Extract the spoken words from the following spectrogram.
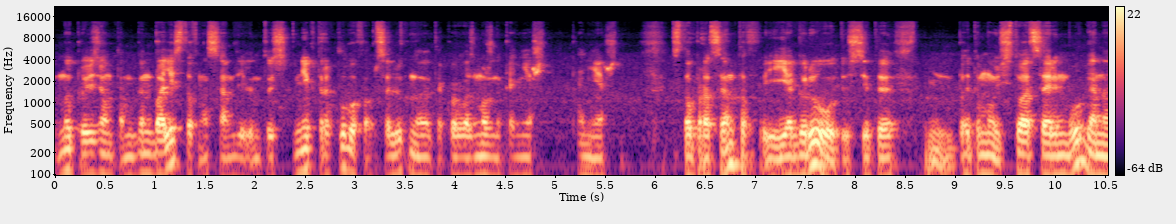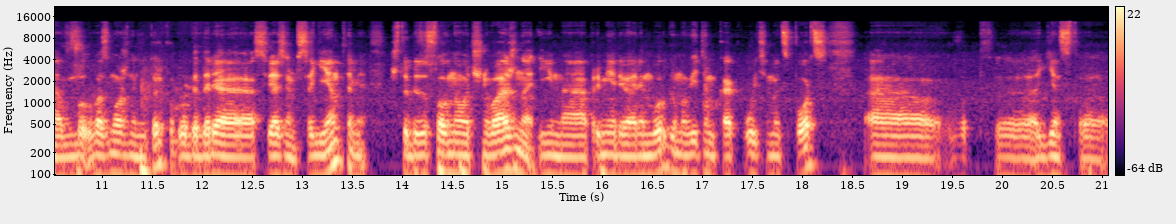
мы провезем там гонболистов на самом деле. Ну, то есть в некоторых клубах абсолютно такое возможно, конечно, конечно сто процентов. И я говорю, то есть это, поэтому ситуация Оренбурга, она возможна не только благодаря связям с агентами, что, безусловно, очень важно. И на примере Оренбурга мы видим, как Ultimate Sports, а, вот э, агентство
